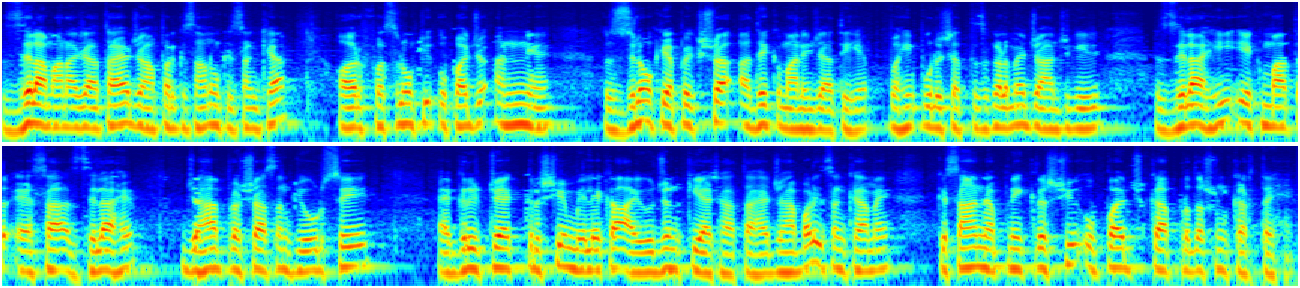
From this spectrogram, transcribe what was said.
जिला माना जाता है, जहाँ पर किसानों की संख्या और फ़सलों की उपज अन्य जिलों की अपेक्षा अधिक मानी जाती है। वहीं पूरे छत्तीसगढ़ में जांजगीर जिला ही एकमात्र ऐसा जिला है, जहाँ प्रशासन की ओर से एग्रीटेक कृषि मेले का आयोजन किया जाता है, जहाँ बड़ी संख्या में किसान अपनी कृषि उपज का प्रदर्शन करते हैं।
